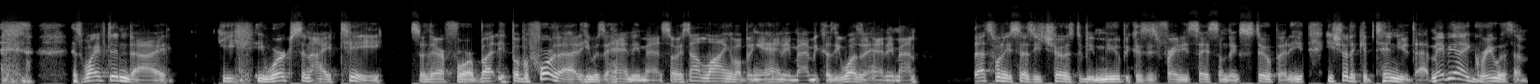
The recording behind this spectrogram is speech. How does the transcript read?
his wife didn't die. He he works in IT, so therefore, but but before that, he was a handyman. So he's not lying about being a handyman because he was a handyman. That's when he says he chose to be mute because he's afraid he'd say something stupid. He he should have continued that. Maybe I agree with him.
